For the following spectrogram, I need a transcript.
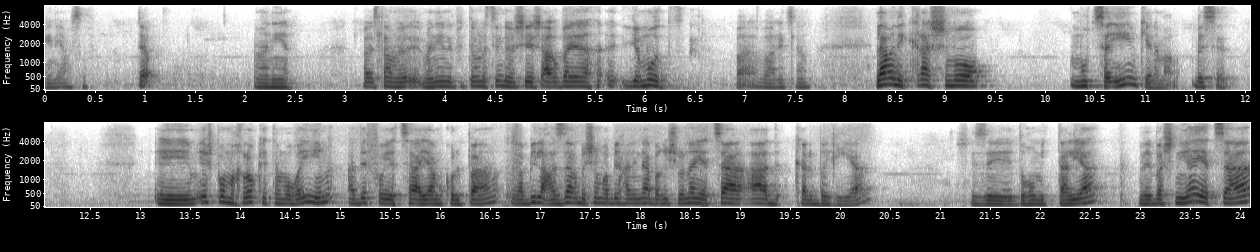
כן, ים סוף. טוב, מעניין. לא, סתם, מעניין פתאום לשים לב שיש ארבע ימות בארץ שלנו. למה נקרא שמו מוצאים? כן, אמרנו, בסדר. אה, יש פה מחלוקת המוראים, עד איפה יצא הים כל פעם. רבי אלעזר בשם רבי חנינה בראשונה יצא עד קלבריה, שזה דרום איטליה, ובשנייה יצא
